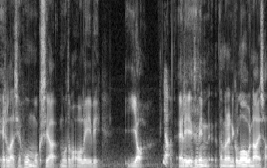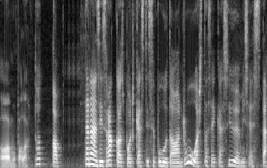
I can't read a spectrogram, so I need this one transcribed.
erilaisia hummuksia, muutama oliivi. Joo. Joo. Eli hyvin tämmöinen niin lounaisa aamupala. Totta. Tänään siis Rakkauspodcastissa puhutaan ruuasta sekä syömisestä,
